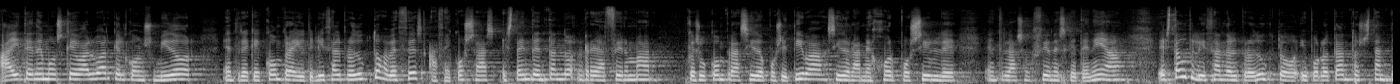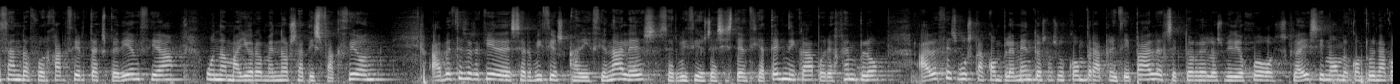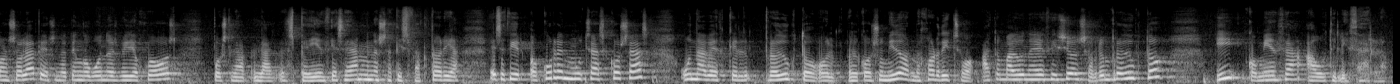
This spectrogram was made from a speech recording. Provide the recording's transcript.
Ahí tenemos que evaluar que el consumidor, entre que compra y utiliza el producto, a veces hace cosas, está intentando reafirmar que su compra ha sido positiva, ha sido la mejor posible entre las opciones que tenía, está utilizando el producto y por lo tanto está empezando a forjar cierta experiencia, una mayor o menor satisfacción. A veces requiere de servicios adicionales, servicios de asistencia técnica, por ejemplo. A veces busca complementos a su compra principal. El sector de los videojuegos es clarísimo. Me compro una consola, pero si no tengo buenos videojuegos, pues la experiencia será menos satisfactoria. Es decir, ocurren muchas cosas una vez que el producto o el consumidor, mejor dicho, ha tomado una decisión sobre un producto y comienza a utilizarlo.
